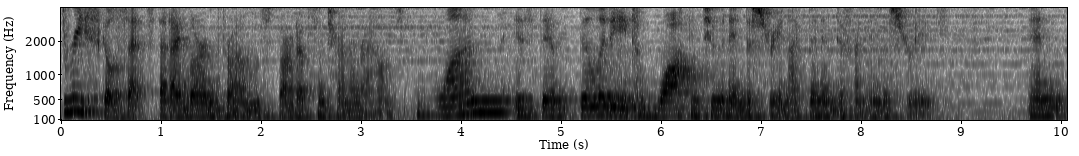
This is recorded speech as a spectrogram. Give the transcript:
three skill sets that I learned from startups and turnarounds. One is the ability to walk into an industry, and I've been in different industries, and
